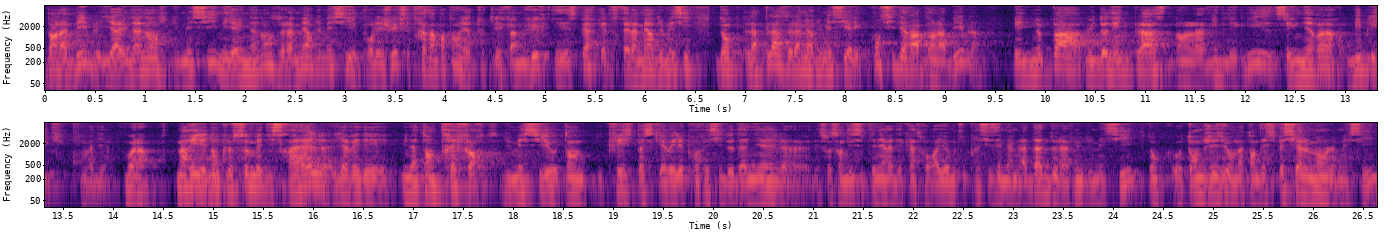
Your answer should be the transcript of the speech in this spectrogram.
Dans la Bible, il y a une annonce du Messie, mais il y a une annonce de la mère du Messie. Et pour les Juifs, c'est très important. Il y a toutes les femmes juives qui espèrent qu'elle serait la mère du Messie. Donc la place de la mère du Messie, elle est considérable dans la Bible et ne pas lui donner une place dans la vie de l'Église, c'est une erreur biblique, on va dire. Voilà. Marie est donc le sommet d'Israël. Il y avait des, une attente très forte du Messie au temps du Christ parce qu'il y avait les prophéties de Daniel, euh, des 70 septénaires et des quatre royaumes qui précisaient même la date de l'avenue du Messie. Donc au temps de Jésus, on attendait spécialement le Messie.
